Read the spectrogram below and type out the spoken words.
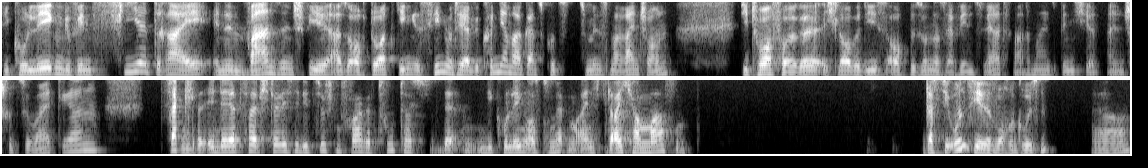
die Kollegen gewinnen 4-3 in einem Wahnsinnsspiel. Also auch dort ging es hin und her. Wir können ja mal ganz kurz zumindest mal reinschauen. Die Torfolge, ich glaube, die ist auch besonders erwähnenswert. Warte mal, jetzt bin ich hier einen Schritt zu weit gegangen. Zack. Und in der Zeit stelle ich dir die Zwischenfrage: Tut das der, die Kollegen aus dem Mappen eigentlich gleichermaßen? Dass die uns jede Woche grüßen? Ja.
